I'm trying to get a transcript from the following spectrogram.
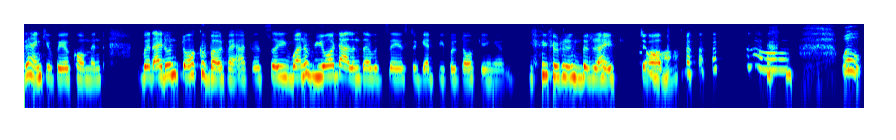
thank you for your comment. But I don't talk about my artwork. So one of your talents, I would say, is to get people talking, and you're in the right job. Well,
